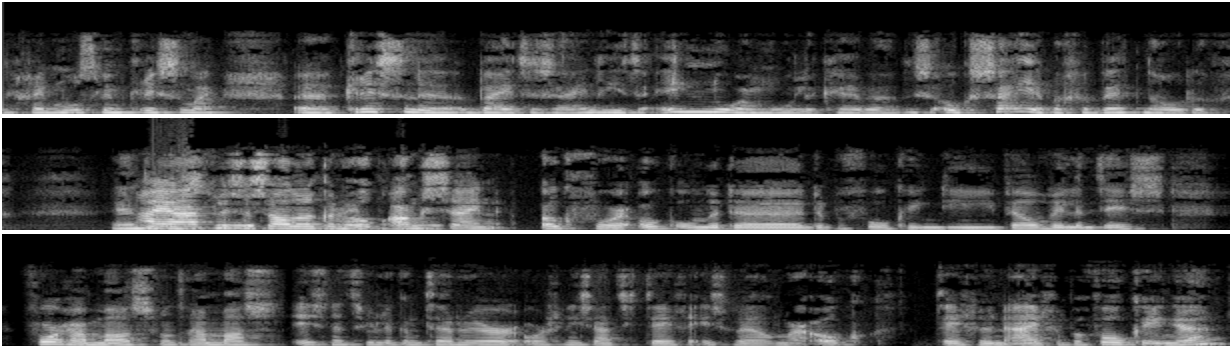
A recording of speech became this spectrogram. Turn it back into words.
geen moslimchristen, maar eh, christenen bij te zijn die het enorm moeilijk hebben. Dus ook zij hebben gebed nodig. En Nou ja, plus er zal ook een hoop angst zijn, ook, voor, ook onder de, de bevolking die welwillend is, voor Hamas. Want Hamas is natuurlijk een terreurorganisatie tegen Israël, maar ook tegen hun eigen bevolkingen.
